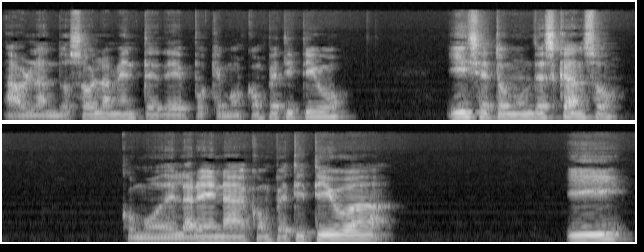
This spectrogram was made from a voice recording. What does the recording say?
hablando solamente de Pokémon competitivo y se tomó un descanso como de la arena competitiva y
